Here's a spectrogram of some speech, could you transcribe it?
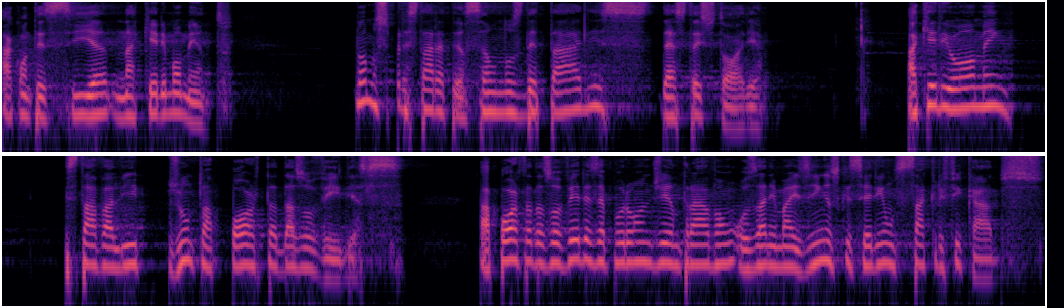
acontecia naquele momento. Vamos prestar atenção nos detalhes desta história. Aquele homem estava ali junto à porta das ovelhas. A porta das ovelhas é por onde entravam os animaizinhos que seriam sacrificados.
